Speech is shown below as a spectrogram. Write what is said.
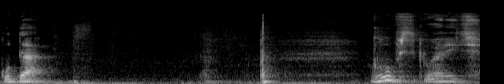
Куда? Глупость говорить.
